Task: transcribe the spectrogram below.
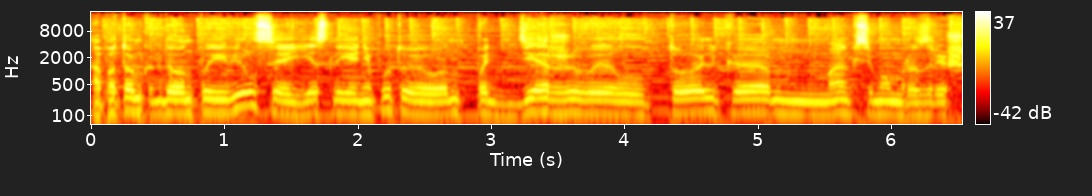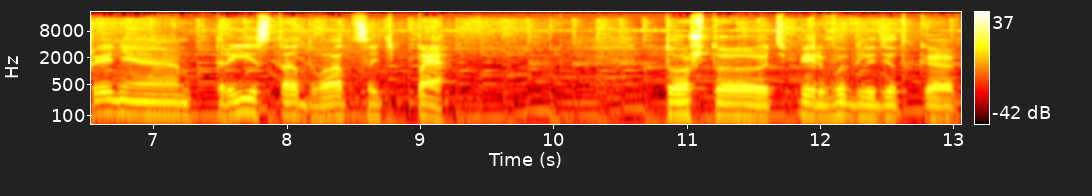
А потом, когда он появился, если я не путаю, он поддерживал только максимум разрешения 320p. То, что теперь выглядит как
